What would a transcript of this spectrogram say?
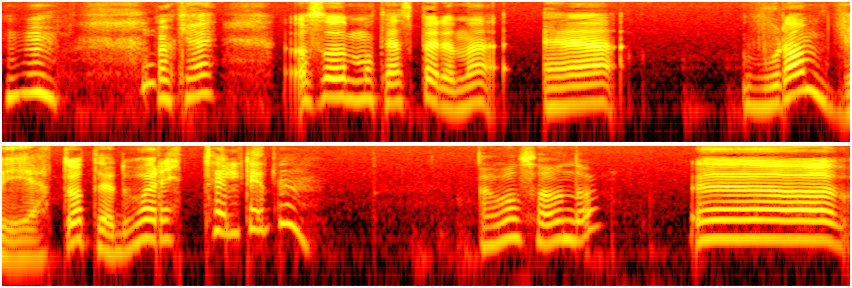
«Hm, Ok. Og så måtte jeg spørre henne eh, Hvordan vet du at det du har rett hele tiden? Ja, hva sa hun da? Uh,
